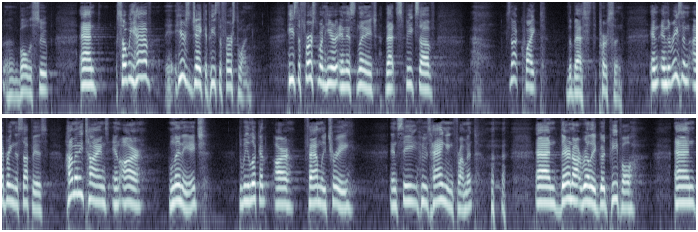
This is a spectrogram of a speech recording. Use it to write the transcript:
a bowl of soup. And so we have, here's Jacob. He's the first one. He's the first one here in this lineage that speaks of he's not quite the best person. And, and the reason I bring this up is how many times in our lineage do we look at our family tree and see who's hanging from it? and they're not really good people. And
